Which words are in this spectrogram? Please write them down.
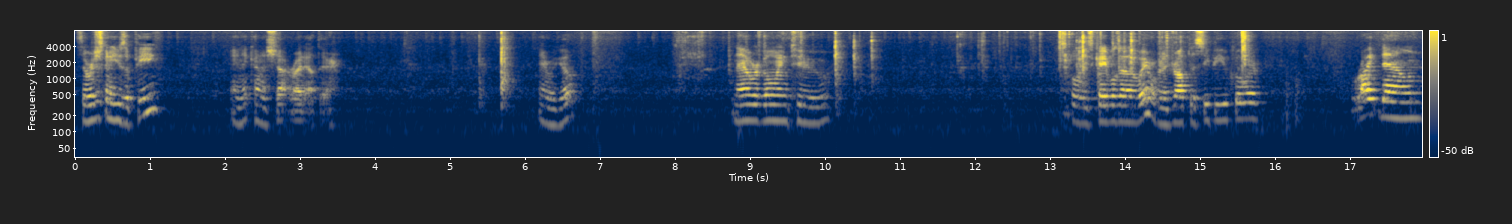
So we're just going to use a pea, and it kind of shot right out there. There we go. Now we're going to pull these cables out of the way. We're going to drop the CPU cooler right down.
